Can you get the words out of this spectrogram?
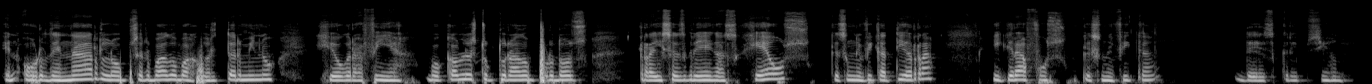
en ordenar lo observado bajo el término geografía, vocablo estructurado por dos raíces griegas, geos, que significa tierra, y grafos, que significa descripción.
